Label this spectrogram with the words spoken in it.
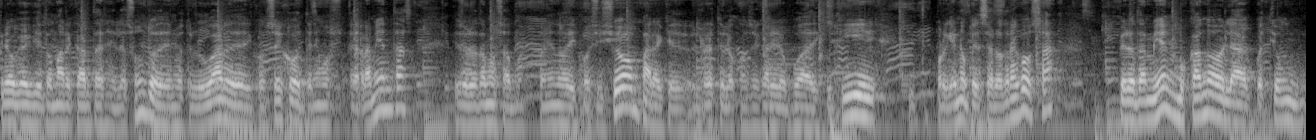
creo que hay que tomar cartas en el asunto, desde nuestro lugar, desde el Consejo tenemos herramientas, eso lo estamos poniendo a disposición para que el resto de los concejales lo pueda discutir, porque no pensar otra cosa, pero también buscando la cuestión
